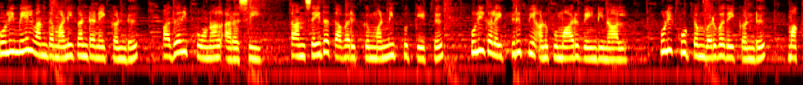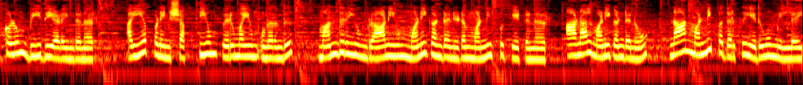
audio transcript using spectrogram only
புலிமேல் வந்த மணிகண்டனைக் கண்டு பதறிப்போனாள் அரசி. தான் செய்த தவறுக்கு மன்னிப்பு கேட்டு புலிகளை திருப்பி அனுப்புமாறு வேண்டினாள். புலிக்கூட்டம் வருவதைக் கண்டு மக்களும் பீதியடைந்தனர். ஐயப்பனின் சக்தியும் பெருமையும் உணர்ந்து மந்திரியும் ராணியும் மணிகண்டனிடம் மன்னிப்பு கேட்டனர். ஆனால் மணிகண்டனோ நான் மன்னிப்பதற்கு எதுவும் இல்லை.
